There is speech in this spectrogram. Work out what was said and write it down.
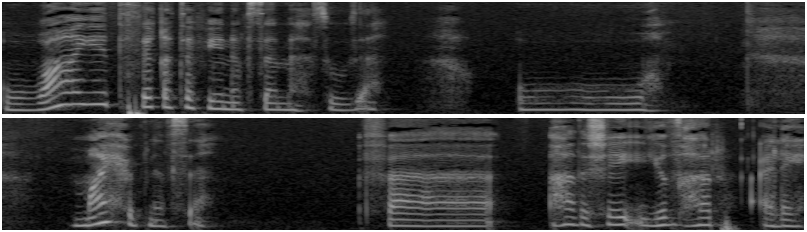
وايد ثقته في نفسه مهزوزة. وما يحب نفسه. فهذا الشيء يظهر عليه.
